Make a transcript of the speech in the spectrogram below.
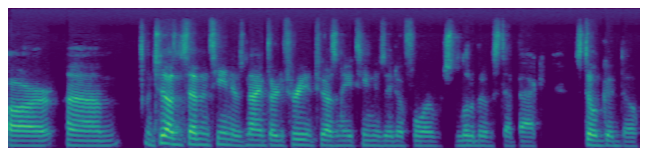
are um, in 2017, it was 933. In 2018, it was 804, which is a little bit of a step back. Still good though.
